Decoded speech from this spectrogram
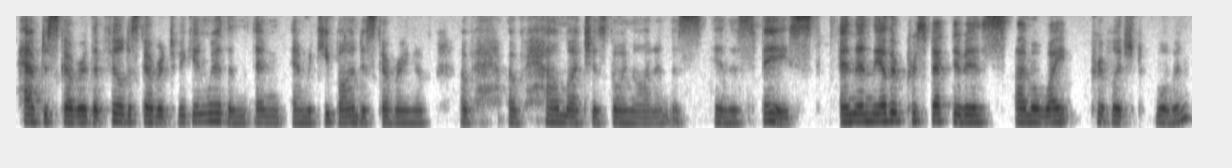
have discovered that phil discovered to begin with and and and we keep on discovering of of of how much is going on in this in this space and then the other perspective is I'm a white privileged woman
